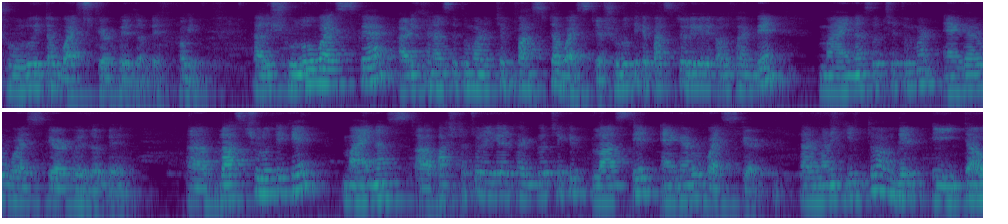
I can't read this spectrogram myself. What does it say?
ষোলো এটা ওয়াই স্কোয়ার হয়ে যাবে। ওকে তাহলে ষোলো ওয়াই স্কোয়ার আর এখানে আছে তোমার হচ্ছে পাঁচটা ওয়াই স্কোয়ার ষোলো থেকে পাঁচ চলে গেলে কত থাকবে? মাইনাস হচ্ছে তোমার এগারো ওয়াই স্কোয়ার হয়ে যাবে। প্লাস ষোলো থেকে মাইনাস পাঁচটা চলে গেলে থাকবে হচ্ছে কি প্লাসের এগারো ওয়াই স্কোয়ার তার মানে কিন্তু আমাদের এইটাও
